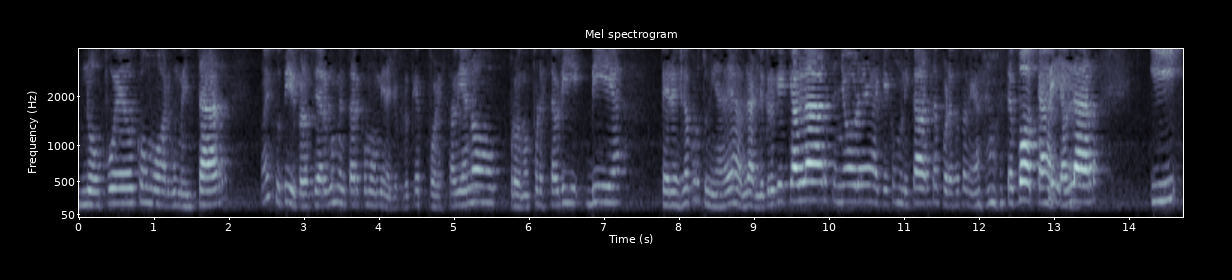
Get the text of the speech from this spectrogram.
no puedo como argumentar, no discutir, pero sí argumentar como, mira, yo creo que por esta vía no, probemos por esta vía, pero es la oportunidad de hablar. Yo creo que hay que hablar, señores, hay que comunicarse, por eso también hacemos este podcast, hay que hablar y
